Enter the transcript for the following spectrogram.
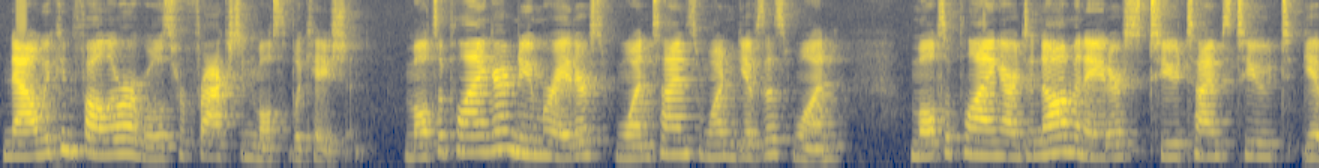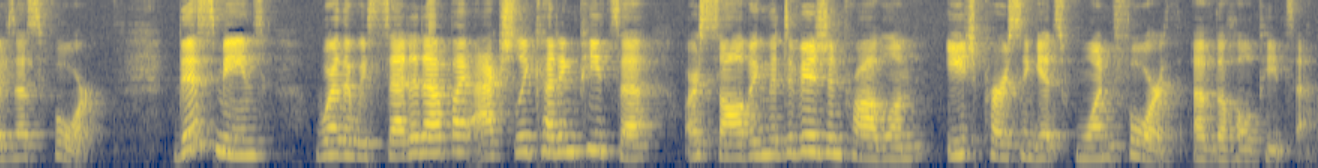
Now we can follow our rules for fraction multiplication. Multiplying our numerators, 1 times 1 gives us 1. Multiplying our denominators, 2 times 2 gives us 4. This means whether we set it up by actually cutting pizza or solving the division problem, each person gets one-fourth of the whole pizza.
